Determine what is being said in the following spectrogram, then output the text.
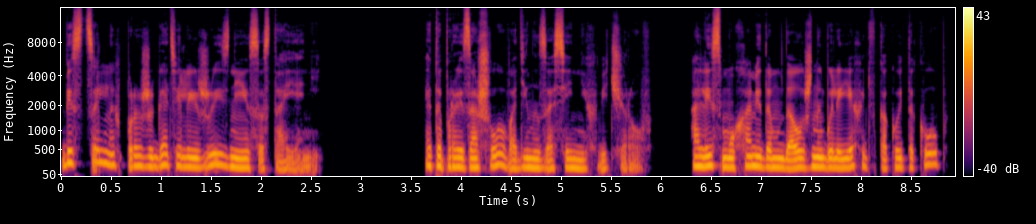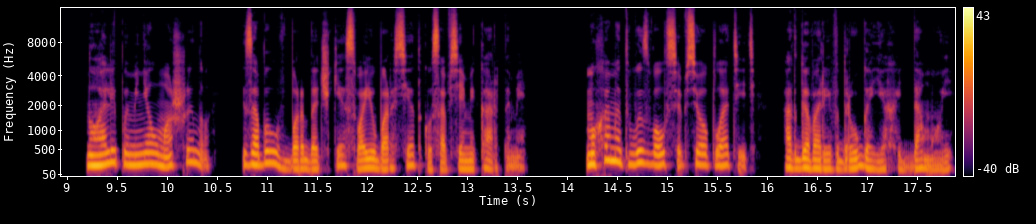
бесцельных прожигателей жизни и состояний. Это произошло в один из осенних вечеров. Али с Мухаммедом должны были ехать в какой-то клуб, но Али поменял машину и забыл в бардачке свою барсетку со всеми картами. Мухаммед вызвался все оплатить, отговорив друга ехать домой.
